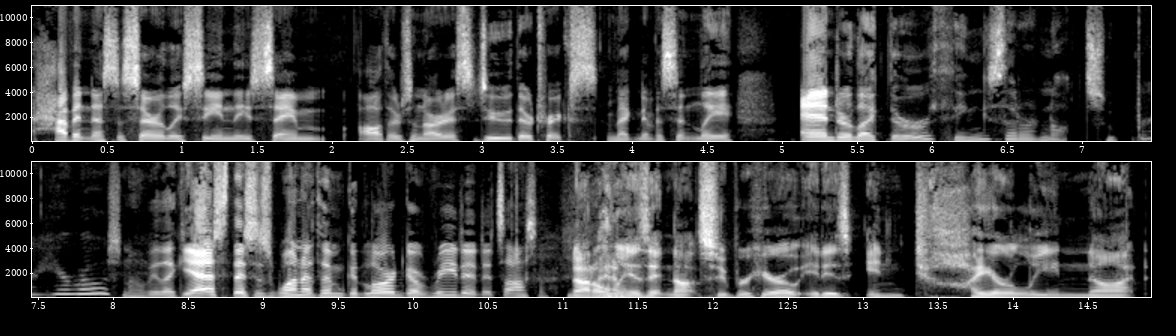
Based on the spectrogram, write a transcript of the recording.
haven't necessarily seen these same authors and artists do their tricks magnificently. And are like, there are things that are not superheroes, and I'll be like, yes, this is one of them. Good lord, go read it. It's awesome. Not only is it not superhero, it is entirely not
